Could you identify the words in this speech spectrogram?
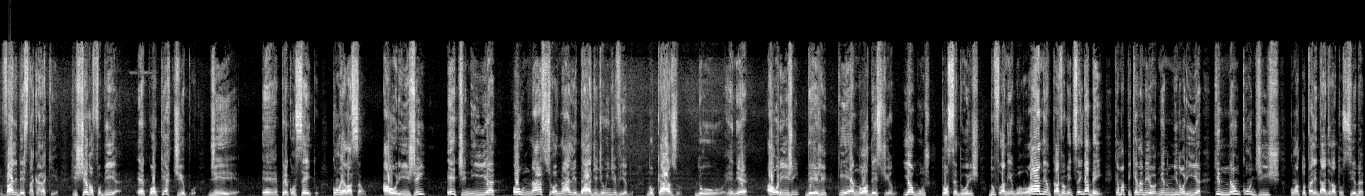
Vale destacar aqui que xenofobia é qualquer tipo de é, preconceito com relação à origem, etnia ou nacionalidade de um indivíduo. No caso do René, a origem dele, que é nordestino, e alguns torcedores do Flamengo, lamentavelmente, ainda bem, que é uma pequena minoria que não condiz com a totalidade da torcida,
